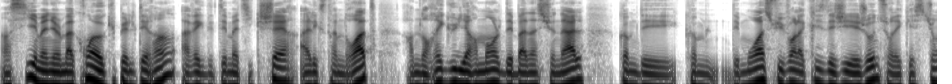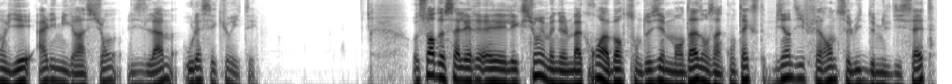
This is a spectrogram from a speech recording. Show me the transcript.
Ainsi, Emmanuel Macron a occupé le terrain avec des thématiques chères à l'extrême droite, ramenant régulièrement le débat national, comme des, comme des mois suivant la crise des Gilets jaunes sur les questions liées à l'immigration, l'islam ou la sécurité. Au soir de sa réélection, Emmanuel Macron aborde son deuxième mandat dans un contexte bien différent de celui de 2017.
